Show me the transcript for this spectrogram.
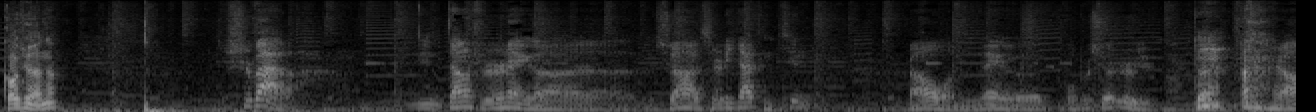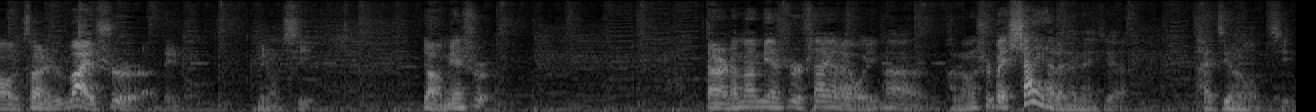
高璇呢？失败了。你当时那个学校其实离家挺近的，然后我们那个我不是学日语嘛，对，然后算是外事的那种那种系，要有面试。但是他妈面试筛下来，我一看，可能是被筛下来的那些才进了我们系。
